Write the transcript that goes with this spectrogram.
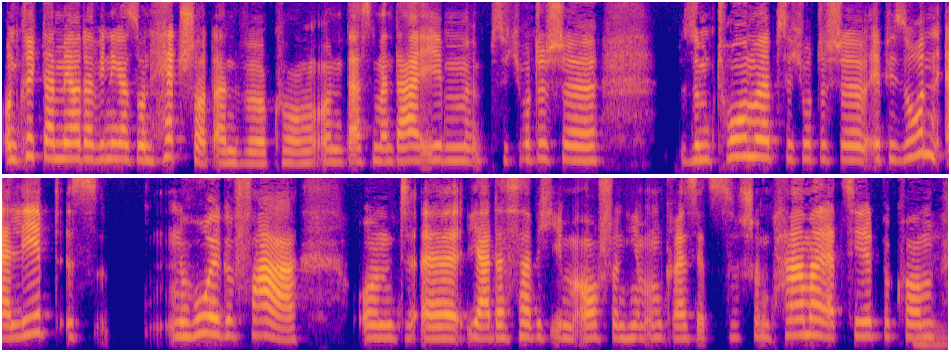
und kriegt dann mehr oder weniger so ein Headshot an Wirkung und dass man da eben psychotische Symptome, psychotische Episoden erlebt, ist eine hohe Gefahr. Und äh, ja, das habe ich eben auch schon hier im Umkreis jetzt schon ein paar Mal erzählt bekommen. Mhm.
